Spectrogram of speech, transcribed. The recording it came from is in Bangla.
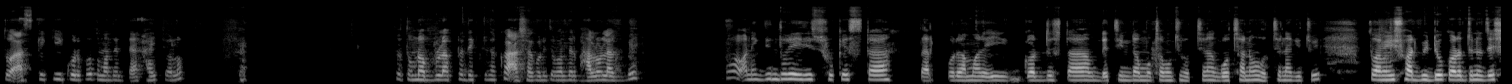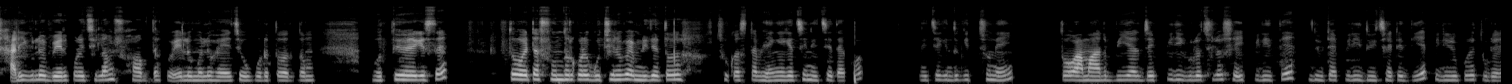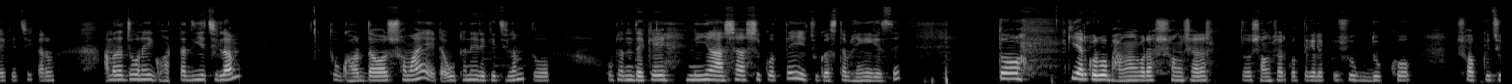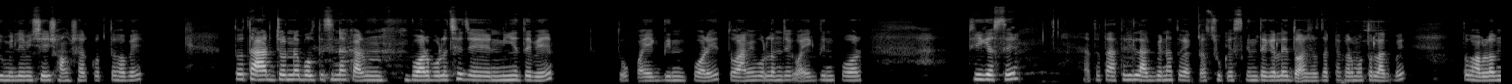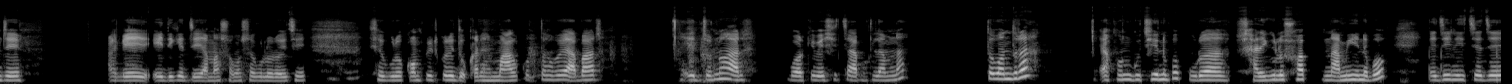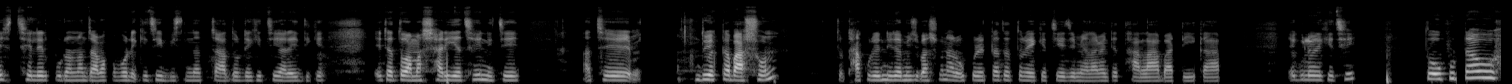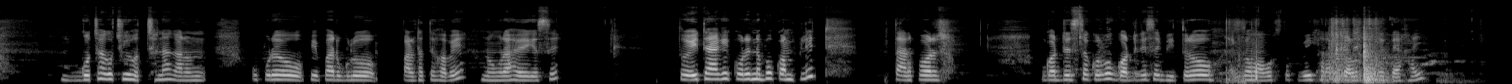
তো আজকে কি করব তোমাদের দেখাই, চলো। তো তোমরা ব্লগটা দেখতে থাকো, আশা করি তোমাদের ভালো লাগবে। তো অনেক দিন ধরে এই যে শোকেসটা তারপরে আমার এই গডরেজটা ড্রেসিংটা মোছামুছি হচ্ছে না, গোছানো হচ্ছে না কিছুই। তো আমি শর্ট ভিডিও করার জন্য যে শাড়িগুলো বের করেছিলাম, সব দেখো এলোমেলো হয়েছে উপরে তো একদম ভর্তি হয়ে গেছে। তো এটা সুন্দর করে গুছিয়ে নেব, এমনিতে তো সুকাসটা ভেঙে গেছে নিচে, দেখো। নিচে কিন্তু কিচ্ছু নেই। তো আমার বিয়ের যে পিড়িগুলো ছিল, সেই পিড়িতে দুইটা পিড়ি দুই সাইডে দিয়ে পিড়ির উপরে তুলে রেখেছি। কারণ আমাদের যখন এই ঘরটা দিয়েছিলাম, তো ঘর দেওয়ার সময় এটা উঠানে রেখেছিলাম, তো উঠান থেকে নিয়ে আসা আসি করতে এই চুকাসটা ভেঙে গেছে। তো কি আর করব? ভাঙা করার সংসার। তো সংসার করতে গেলে একটু সুখ, দুঃখ সব কিছু মিলেমিশেই সংসার করতে হবে। তো তার জন্য বলতেছি না, কারণ বর বলেছে যে নিয়ে দেবে তো কয়েকদিন পরে। তো আমি বললাম যে কয়েকদিন পর ঠিক আছে, এত তাড়াতাড়ি লাগবে না তো একটা সুকেস কিনতে গেলে দশ হাজার টাকার মতো লাগবে। তো ভাবলাম যে আগে এইদিকে যে আমার সমস্যাগুলো রয়েছে, সেগুলো কমপ্লিট করে দোকানের মাল করতে হবে আবার। এর জন্য আর বরকে বেশি চাপ দিলাম না। তো বন্ধুরা, এখন গুছিয়ে নেব, পুরো শাড়িগুলো সব নামিয়ে নেব। এই যে নিচে যে ছেলের পুরানো জামা কাপড় রেখেছি, বিছনার চাদর রেখেছি, আর এইদিকে এটা তো আমার শাড়ি আছে, নিচে আছে দু একটা বাসন। তো ঠাকুরের নিরামিষ বাসন, আর উপরেরটাতে তো রেখেছি এই যে মেলামেটের থালা, বাটি, কাপ, এগুলো রেখেছি। তো উপরটাও গোছাগুছি হচ্ছে না, কারণ উপরেও পেপারগুলো পাল্টাতে হবে, নোংরা হয়ে গেছে। তো এটা আগে করে নেব কমপ্লিট তারপর গডরেজটা করব। গডরেজের ভিতরেও একদম অবস্থা খুবই খারাপ, চলো তোমাদের দেখাই।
